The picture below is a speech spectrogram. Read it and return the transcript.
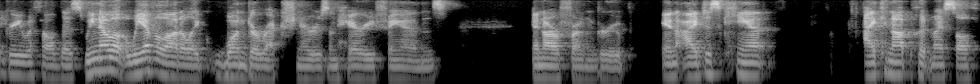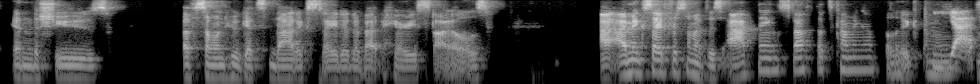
agree with all this. We know we have a lot of like One Directioners and Harry fans in our friend group, and I just can't. I cannot put myself in the shoes of someone who gets that excited about Harry Styles. I, I'm excited for some of his acting stuff that's coming up, but like mm, Yes,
